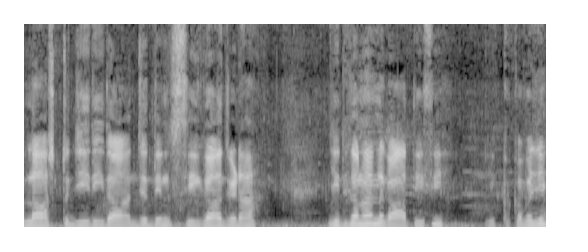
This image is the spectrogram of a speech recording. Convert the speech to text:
ਲਾਸਟ ਜੀਰੀ ਦਾ ਅੱਜ ਦਿਨ ਸੀਗਾ ਜਿਹੜਾ, ਜੀਰੀ ਤਾਂ ਉਹਨਾਂ ਨੇ ਲਗਾਤੀ ਸੀ 1:00 ਵਜੇ।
